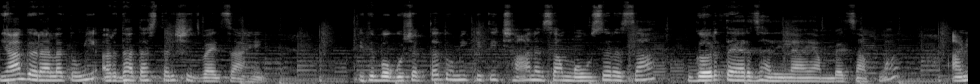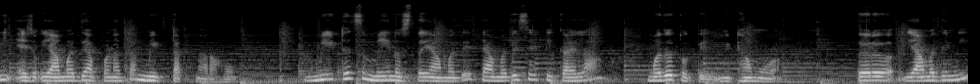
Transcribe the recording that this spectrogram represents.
ह्या गराला तुम्ही अर्धा तास तरी शिजवायचा आहे. इथे बघू शकता तुम्ही किती छान असा मऊसर असा गर तयार झालेला आहे आंब्याचा आपला. आणि यामध्ये आपण आता मीठ टाकणार आहोत. मीठच मेन असतं यामध्ये त्यामध्येच हे टिकायला मदत होते मिठामुळं. तर यामध्ये मी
